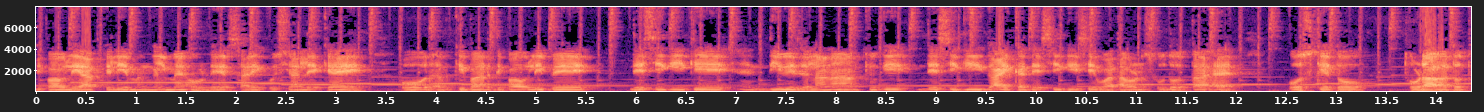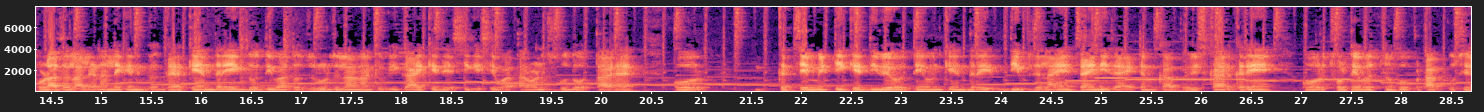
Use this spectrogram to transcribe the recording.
दीपावली आपके लिए मंगलमय हो, ढेर सारी खुशियाँ लेके आए। और अब की बार दीपावली पे देसी घी के दीवे जलाना, क्योंकि देसी घी, गाय का देसी घी से वातावरण शुद्ध होता है। उसके तो थोड़ा तो थोड़ा जला लेना, लेकिन घर के अंदर एक दो दीवा तो ज़रूर जलाना, क्योंकि गाय के देसी घी से वातावरण शुद्ध होता है। और कच्चे मिट्टी के दीवे होते हैं, उनके अंदर दीप जलाएँ, चाइनीज़ आइटम का बहिष्कार करें और छोटे बच्चों को पटाखों से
